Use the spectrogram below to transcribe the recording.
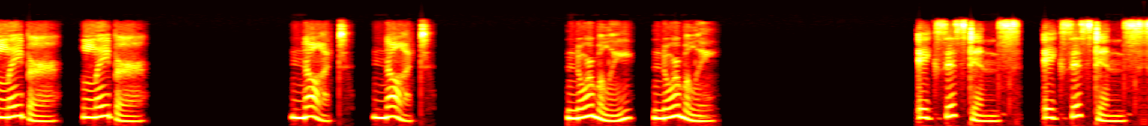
Labor, labor. Not, not. Normally, normally. Existence, existence.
